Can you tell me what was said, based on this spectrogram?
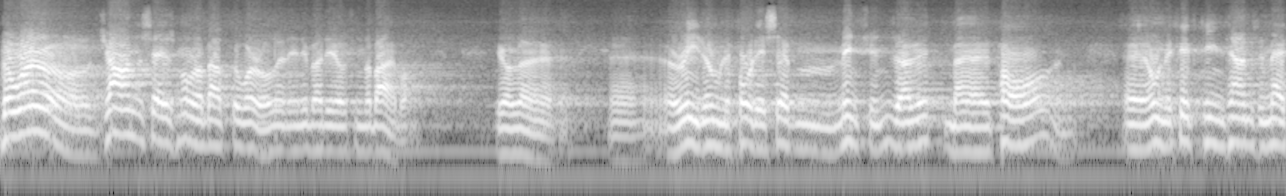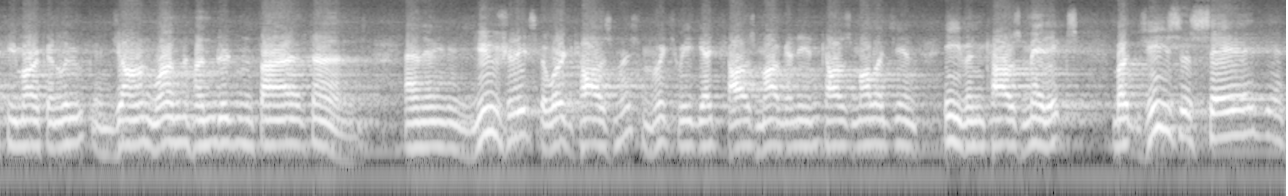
The world. John says more about the world than anybody else in the Bible. You'll uh, uh, read only 47 mentions of it by Paul, uh, only 15 times in Matthew, Mark, and Luke, and John 105 times. And usually it's the word cosmos, from which we get cosmogony and cosmology and even cosmetics. But Jesus said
